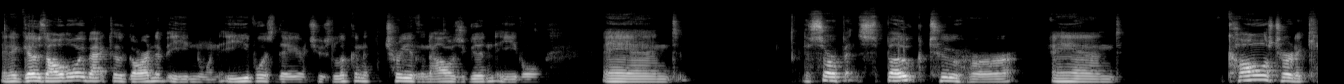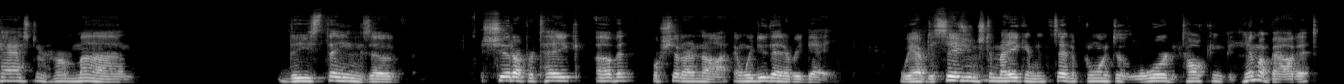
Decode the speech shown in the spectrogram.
And it goes all the way back to the Garden of Eden when Eve was there and she was looking at the tree of the knowledge of good and evil. And the serpent spoke to her and caused her to cast in her mind these things of should I partake of it or should I not? And we do that every day. We have decisions to make, and instead of going to the Lord and talking to Him about it,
